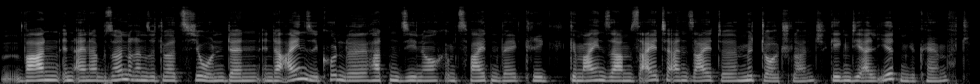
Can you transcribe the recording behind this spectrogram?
waren in einer besonderen Situation, denn in der einen Sekunde hatten sie noch im Zweiten Weltkrieg gemeinsam Seite an Seite mit Deutschland gegen die Alliierten gekämpft.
